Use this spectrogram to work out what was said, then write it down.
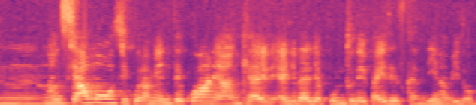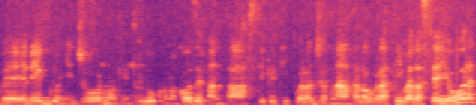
Mm, non siamo sicuramente qua neanche ai, ai, livelli appunto dei paesi scandinavi dove leggo ogni giorno che introducono cose fantastiche tipo la giornata lavorativa da sei ore,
